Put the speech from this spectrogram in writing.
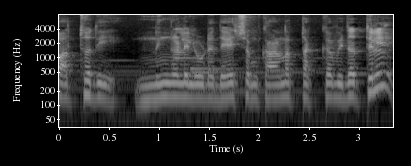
പദ്ധതി നിങ്ങളിലൂടെ ദേശം കാണത്തക്ക വിധത്തിൽ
